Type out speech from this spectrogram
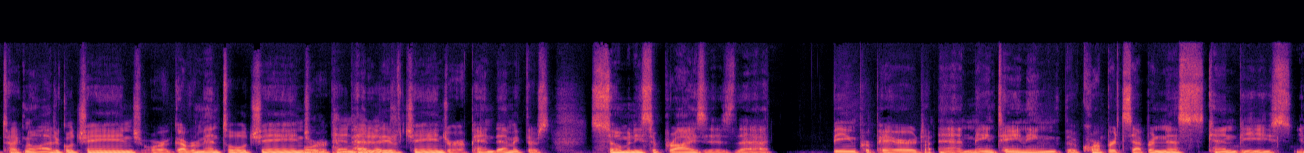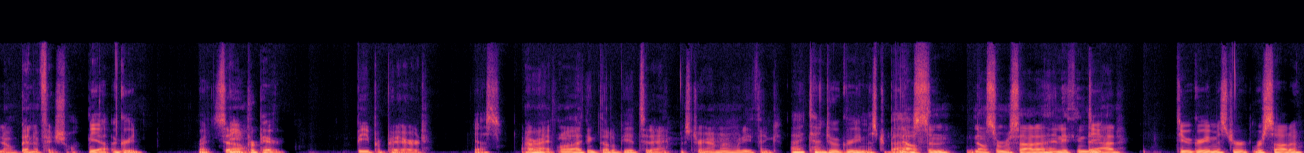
technological change or a governmental change Or or, a a competitive pandemic. change or a pandemic. There's so many surprises that being prepared and maintaining the corporate separateness can be, you know, beneficial. Yeah, agreed. Right. So- Be prepared. Be prepared. Yes. All right. Well, I think that'll be it today, Mr. Amron. What do you think? I tend to agree, Mr. Bast. Nelson, Nelson Rosada, anything to Do you- add? Do you agree, Mr. Rosada?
